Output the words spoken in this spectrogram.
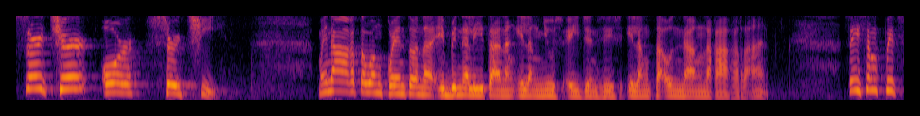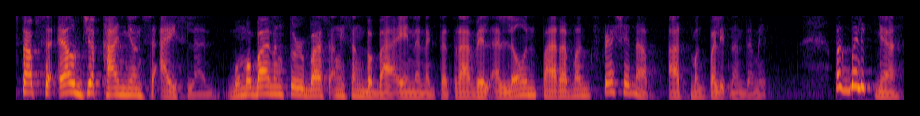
Searcher or searchy? May nakakatawang kwento na ibinalita ng ilang news agencies ilang taon na ang nakakaraan. Sa isang pit stop sa Elja Canyon sa Iceland, bumaba ng tour bus ang isang babae na nagta-travel alone para mag-freshen up at magpalit ng damit. Pagbalik niya,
